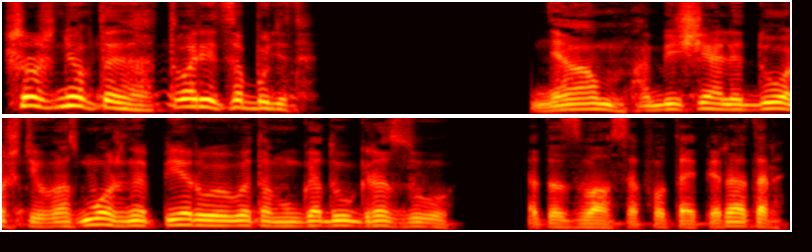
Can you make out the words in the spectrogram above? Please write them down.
Что ж днем-то твориться будет?» «Днем обещали дождь и, возможно, первую в этом году грозу», — отозвался фотооператор,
